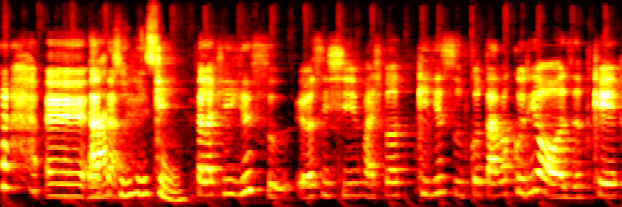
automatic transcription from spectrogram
É, É ah, tá. Kim. Pela Kirisu. Eu assisti mais pela Kirisu, porque eu tava curiosa, porque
